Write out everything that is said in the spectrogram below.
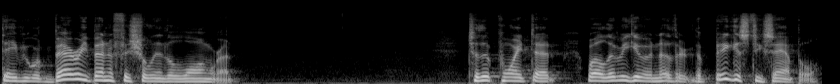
they were very beneficial in the long run. To the point that, well, let me give another, the biggest example.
